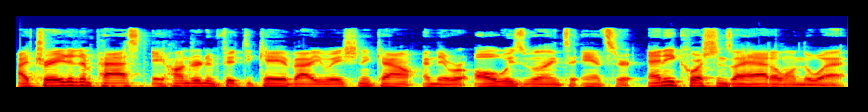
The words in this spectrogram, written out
I traded and passed a 150K evaluation account, and they were always willing to answer any questions I had along the way.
